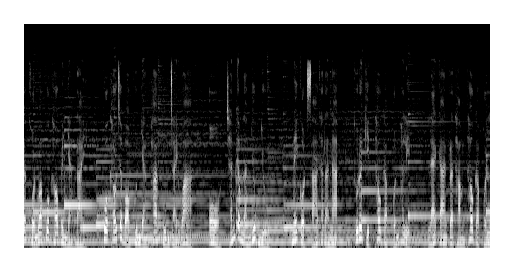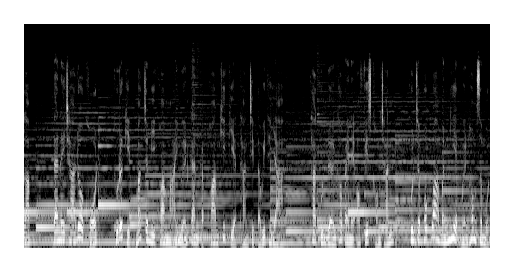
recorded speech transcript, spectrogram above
สักคนว่าพวกเขาเป็นอย่างไร พวกเขาจะบอกคุณอย่างภาคภูมิใจว่า โอ้ ฉันกำลังยุ่งอยู่ ในกฎสาธารณะ ธุรกิจเท่ากับผลผลิต และการกระทำเท่ากับผลลัพธ์ แต่ใน Shadow Code ธุรกิจมักจะมีความหมายเหมือนกันกับความขี้เกียจทางจิตวิทยา ถ้าคุณเดินเข้าไปในออฟฟิศของฉัน คุณจะพบว่ามันเงียบเหมือนห้องสมุด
